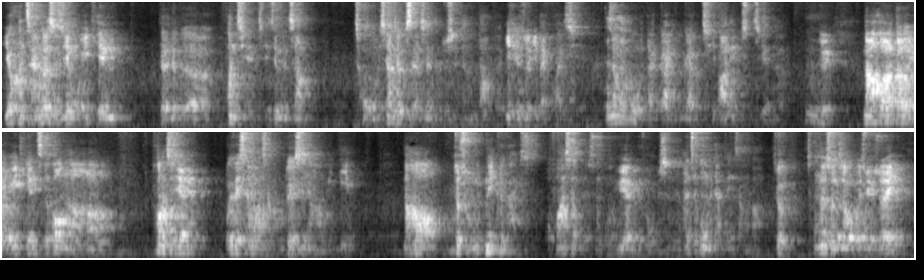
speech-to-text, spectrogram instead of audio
有很长一段时间，我一天的那个饭钱，其实基本上从我们现在这个时代是很难去想象到的，一天只有一百块钱，这样过大概应该有七八年时间了。嗯，对。那后来到了有一天之后呢，啊，突然之间我一个想法想对自己好一点，然后就从那一刻开始。我发现我的生活越来越丰盛，哎，这个我们两天讲吧。就从那时候之后，我觉得说，哎，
